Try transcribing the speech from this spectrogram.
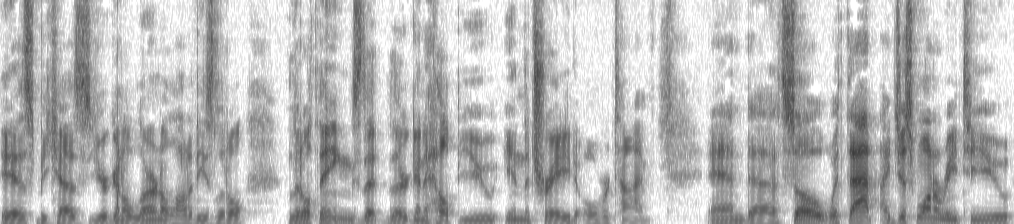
is because you're going to learn a lot of these little little things that they're going to help you in the trade over time. And uh, so with that, I just want to read to you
